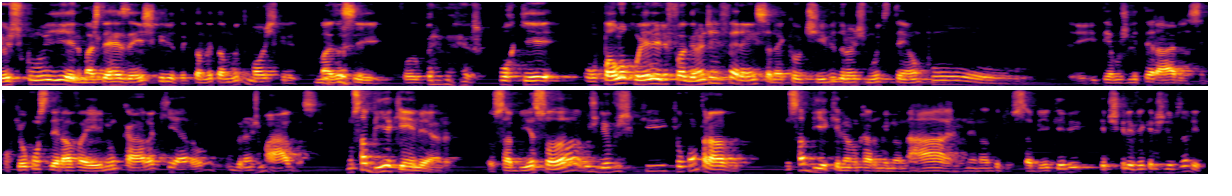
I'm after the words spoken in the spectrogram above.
Eu excluí ele, mas tem a resenha escrita, que também está muito mal escrita. Mas assim, foi o primeiro. Porque o Paulo Coelho ele foi a grande referência né, que eu tive durante muito tempo em termos literários, assim, porque eu considerava ele um cara que era o, o grande mago. Assim. Não sabia quem ele era. Eu sabia só os livros que, que eu comprava. Não sabia que ele era um cara milionário, nem nada disso. Sabia que ele, que ele escrevia aqueles livros ali.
